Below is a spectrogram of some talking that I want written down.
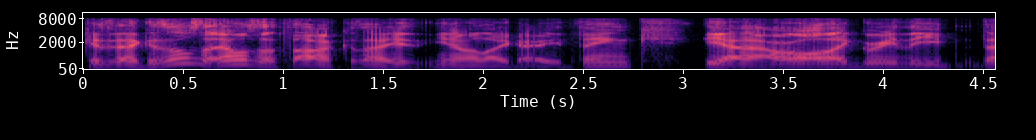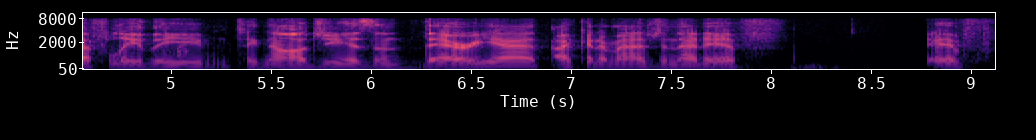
because yeah, because it was it was a thought because I you know like I think yeah, while I agree the definitely the technology isn't there yet. I can imagine that if if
